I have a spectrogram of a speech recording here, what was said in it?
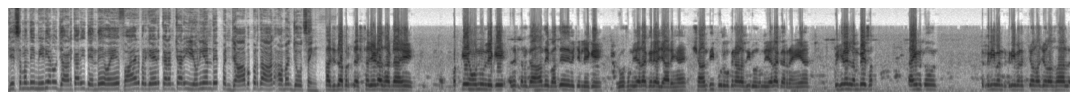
ਜਿਸ ਸੰਬੰਧੀ ਮੀਡੀਆ ਨੂੰ ਜਾਣਕਾਰੀ ਦਿੰਦੇ ਹੋਏ ਫਾਇਰ ਬ੍ਰਿਗੇਡ ਕਰਮਚਾਰੀ ਯੂਨੀਅਨ ਦੇ ਪੰਜਾਬ ਪ੍ਰਧਾਨ ਅਮਨਜੋਤ ਸਿੰਘ। ਅੱਜ ਦਾ ਪ੍ਰੋਟੈਸਟ ਆ ਜਿਹੜਾ ਸਾਡਾ ਇਹ ਪੱਕੇ ਹੋਣ ਨੂੰ ਲੈ ਕੇ ਅਤੇ ਤਨਖਾਹਾਂ ਦੇ ਵਾਧੇ ਦੇ ਵਿੱਚ ਲੈ ਕੇ ਰੋਸ ਮੁਜ਼ਾਹਰਾ ਕਰਿਆ ਜਾ ਰਿਹਾ ਹੈ। ਸ਼ਾਂਤੀਪੂਰਵਕ ਨਾਲ ਅਸੀਂ ਰੋਸ ਮੁਜ਼ਾਹਰਾ ਕਰ ਰਹੇ ਹਾਂ। ਪਿਛਲੇ ਲੰਬੇ ਟਾਈਮ ਤੋਂ ਤਕਰੀਬਨ ਤਕਰੀਬਨ 14 14 ਸਾਲ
